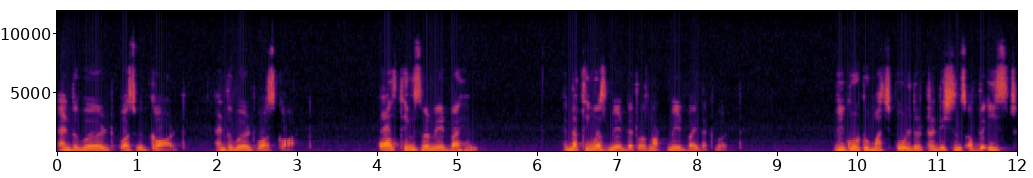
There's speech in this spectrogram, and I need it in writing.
and the Word was with God, and the Word was God. All things were made by Him, and nothing was made that was not made by that Word. We go to much older traditions of the East,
